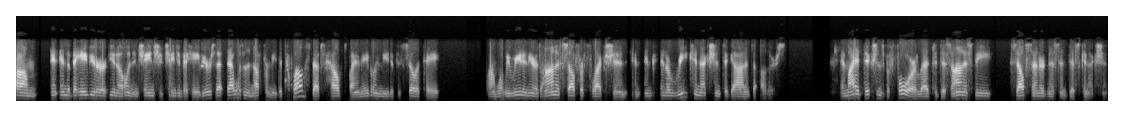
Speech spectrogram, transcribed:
Um, and, and the behavior, you know, and, change changing behaviors, that that wasn't enough for me. The 12 steps helped by enabling me to facilitate um, what we read in here is honest self-reflection and, and, and a reconnection to God and to others. And my addictions before led to dishonesty, self-centeredness, and disconnection.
